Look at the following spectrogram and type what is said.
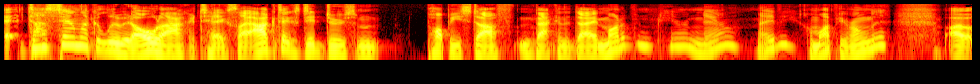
it does sound like a little bit old Architects. Like Architects did do some poppy stuff back in the day. Might have been here and now, maybe. I might be wrong there. Uh,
